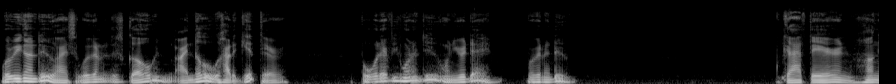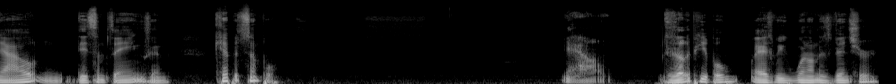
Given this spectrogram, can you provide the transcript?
What are we gonna do? I said, we're gonna just go, and I know how to get there. But whatever you want to do on your day, we're gonna do got there and hung out and did some things and kept it simple. Now, there's other people as we went on this venture.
